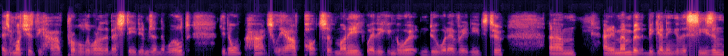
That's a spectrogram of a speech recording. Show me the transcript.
As much as they have probably one of the best stadiums in the world, they don't actually have pots of money where they can go out and do whatever he needs to. Um, I remember at the beginning of the season,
